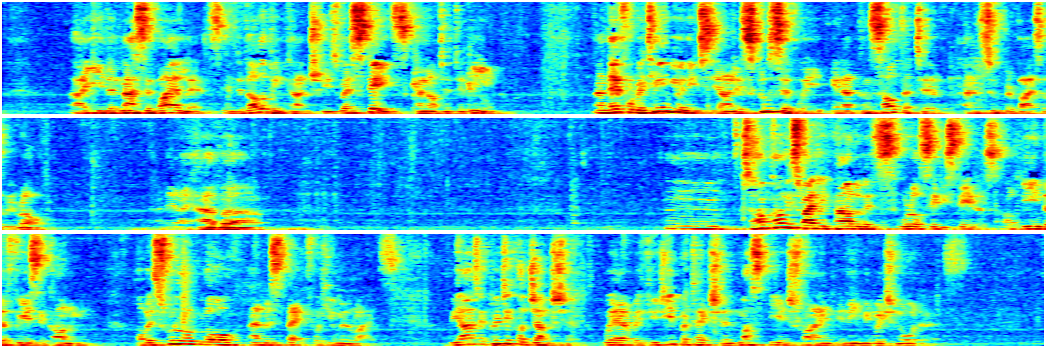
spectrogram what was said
i.e. the massive violence in developing countries where states cannot intervene and therefore retain UNHCR exclusively in a consultative and supervisory role. And then I have uh, mm, so Hong Kong is rightly proud of its world city status, of being the freest economy, of its rule of law and respect for human rights. We are at a critical junction where refugee protection must be enshrined in the immigration ordinance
